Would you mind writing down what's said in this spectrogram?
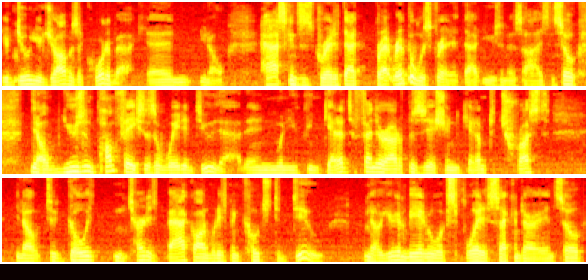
you're doing your job as a quarterback. And you know Haskins is great at that. Brett Rypien was great at that using his eyes. And so you know using pump fakes is a way to do that. And when you can get a defender out of position, get him to trust, you know, to go and turn his back on what he's been coached to do. You know, you're going to be able to exploit his secondary. And so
